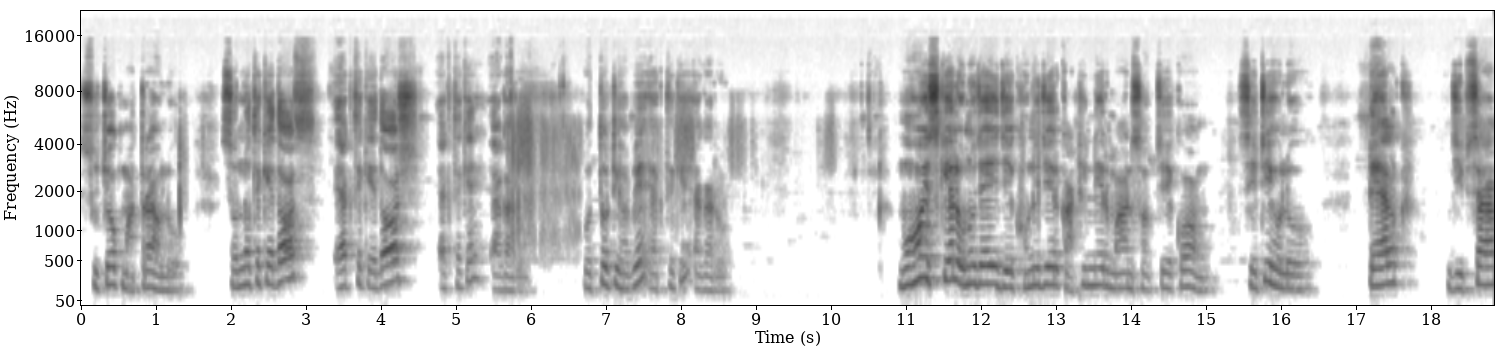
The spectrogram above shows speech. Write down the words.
সূচক মাত্রা হলো শূন্য থেকে দশ, এক থেকে দশ, এক থেকে এগারো। উত্তরটি হবে এক থেকে এগারো। মোহ স্কেল অনুযায়ী যে খনিজের কাঠিন্যের মান সবচেয়ে কম সেটি হলো ট্যাল্ক, জিপসাম,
